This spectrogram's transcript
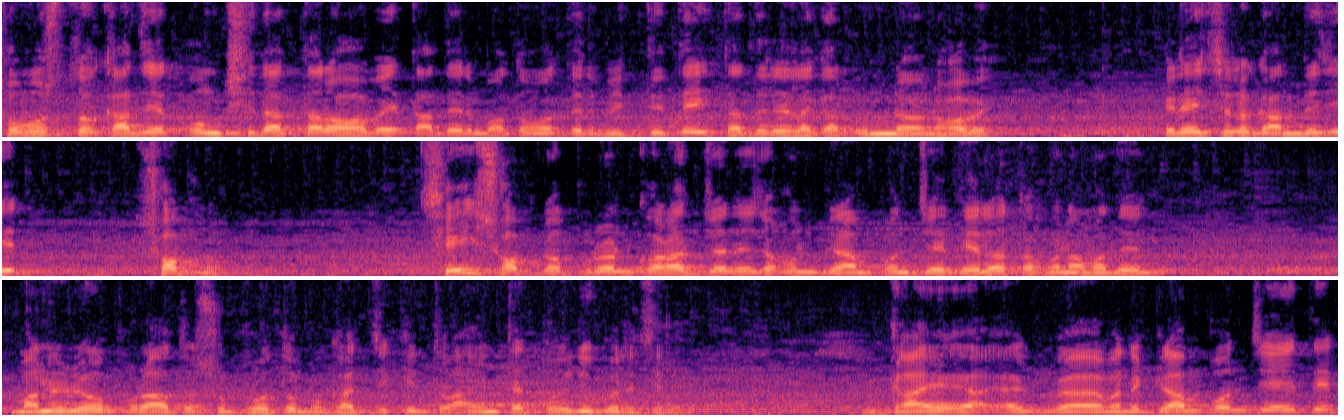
সমস্ত কাজের অংশীদার তারা হবে, তাদের মতামতের ভিত্তিতেই তাদের এলাকার উন্নয়ন হবে। এটাই ছিল গান্ধীজির স্বপ্ন। সেই স্বপ্ন পূরণ করার জন্য যখন গ্রাম পঞ্চায়েত এলো, তখন আমাদের মাননীয় প্রয়াত সুব্রত মুখার্জি কিন্তু আইনটা তৈরি করেছিলেন। গায়ে মানে গ্রাম পঞ্চায়েতের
